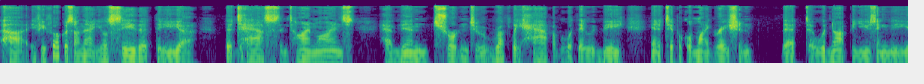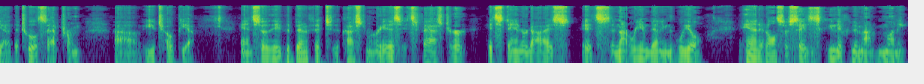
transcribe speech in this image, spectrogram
Uh, if you focus on that, you'll see that the, uh, the tasks and timelines have been shortened to roughly half of what they would be in a typical migration that uh, would not be using the, uh, the tool set from uh, Utopia. And so the, the benefit to the customer is it's faster, it's standardized, it's not reinventing the wheel, and it also saves a significant amount of money.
